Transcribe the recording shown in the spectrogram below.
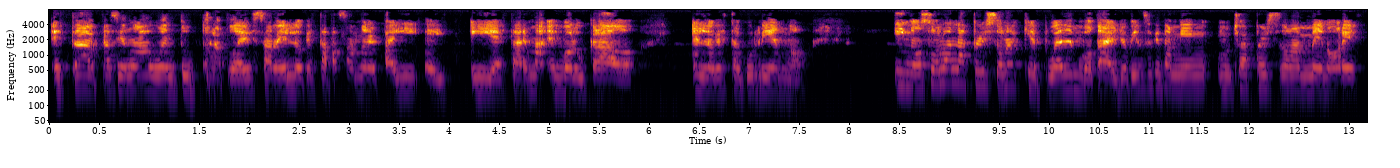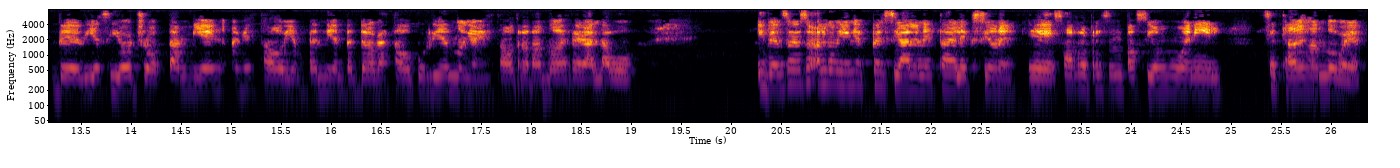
Está haciendo la juventud para poder saber lo que está pasando en el país e, y estar más involucrado en lo que está ocurriendo. Y no solo en las personas que pueden votar, yo pienso que también muchas personas menores de 18 también han estado bien pendientes de lo que ha estado ocurriendo y han estado tratando de regar la voz y pienso que eso es algo bien especial en estas elecciones, que esa representación juvenil se está dejando ver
